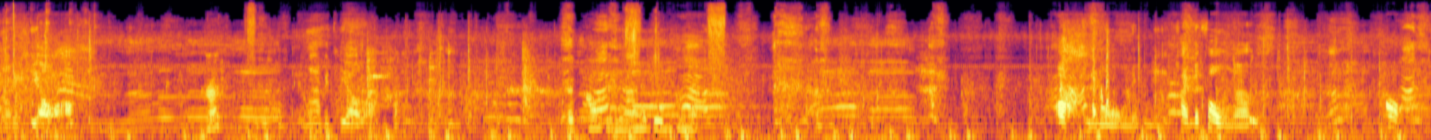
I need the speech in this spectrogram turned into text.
หน้าไปเที่ยวเหรอฮะหน้าไปเที่ยวเหรอจะเข้าแต่งหน้าให้ดูพรุ่งนี้ออกกี่โมงเนี่ยพรุ่งนี้ใครไม่ส่งอะ อ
